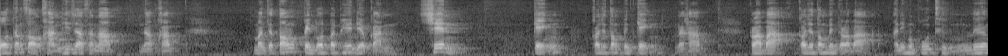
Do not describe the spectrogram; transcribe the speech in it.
รถทั้งสองคันที่จะสลับนะครับ มันจะต้องเป็นรถประเภทเดียวกัน เช่น เก๋งก็จะต้องเป็นเก๋งนะครับ กระบะก็จะต้องเป็นกระบะ อันนี้ผมพูดถึงเรื่อง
